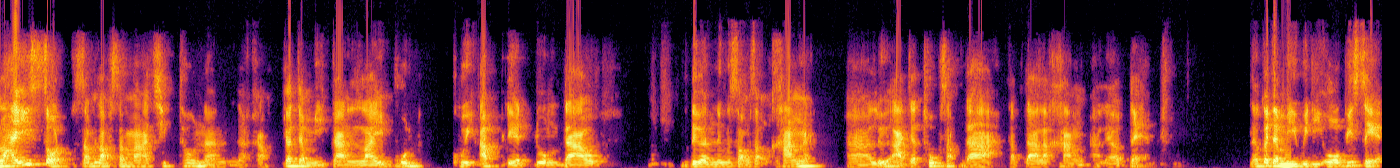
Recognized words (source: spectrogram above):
ไลฟ์สดสำหรับสมาชิกเท่านั้นนะครับ ก็จะมีการไลฟ์พูดคุยอัปเดตดวงดาว เดือนหนึ่งสองสามครั้งอะอ่าหรืออาจจะทุกสัปดาห์สัปดาห์ละครั้งอ่าแล้วแต่ แล้วก็จะมีวิดีโอพิเศษ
